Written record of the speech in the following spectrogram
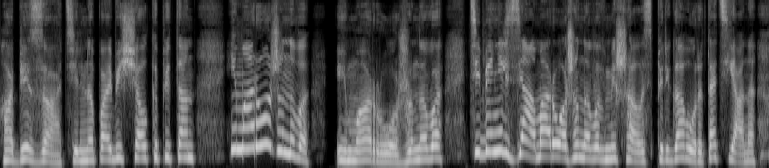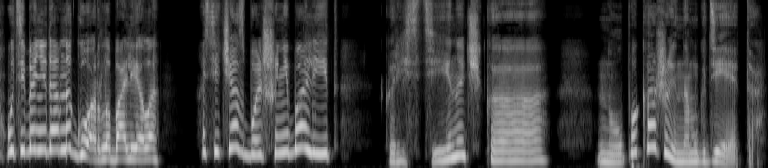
«Обязательно», — пообещал капитан. «И мороженого?» «И мороженого». «Тебе нельзя мороженого», — вмешалась в переговоры Татьяна. «У тебя недавно горло болело». «А сейчас больше не болит». «Кристиночка, ну покажи нам, где это».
